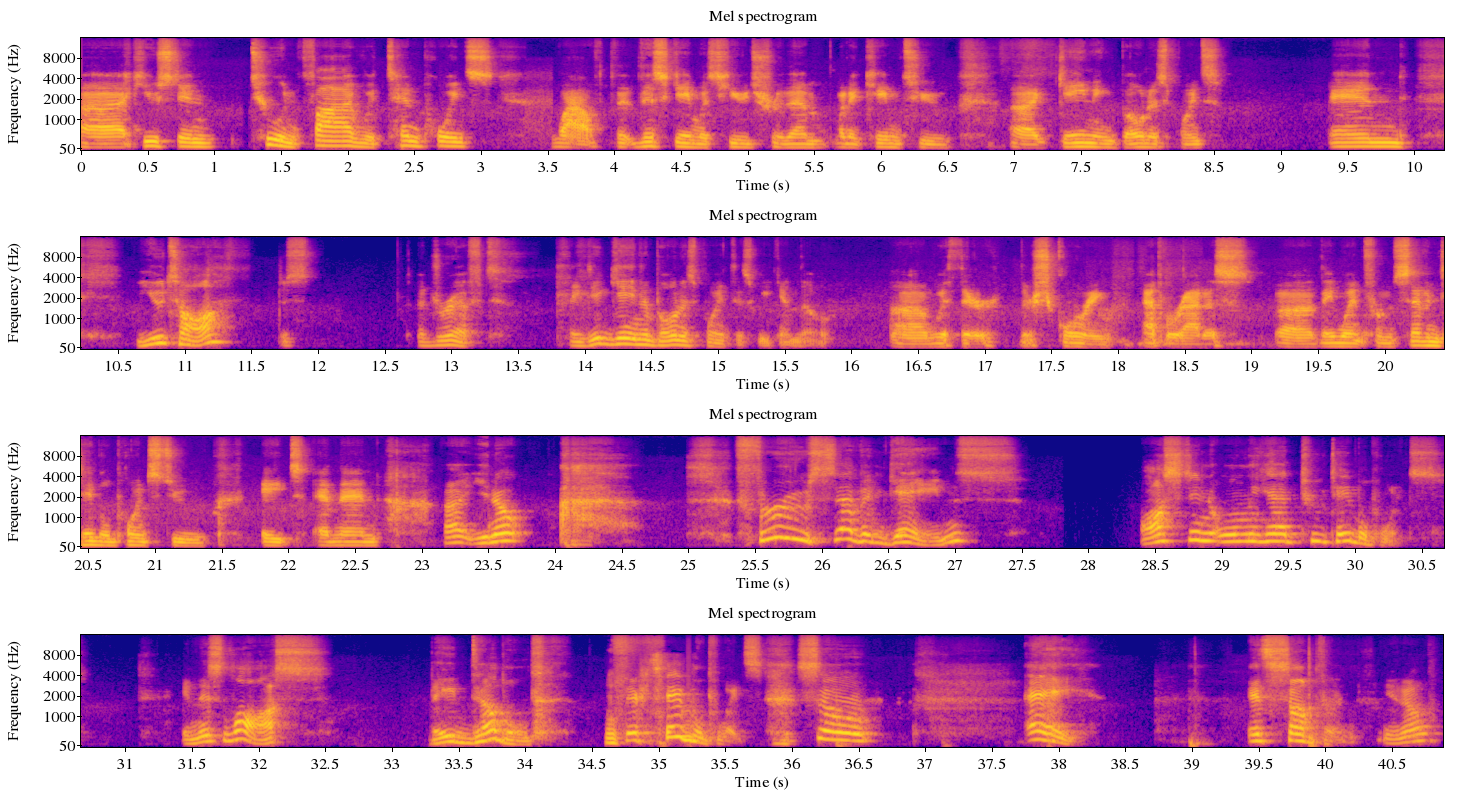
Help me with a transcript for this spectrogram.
Uh, Houston two and five with 10 points. Wow, th- this game was huge for them when it came to uh, gaining bonus points. And Utah just adrift. They did gain a bonus point this weekend, though, uh, with their their scoring apparatus. Uh, they went from seven table points to eight, and then, uh, you know, through seven games, Austin only had two table points. In this loss, they doubled their table points. So, hey, it's something, you know.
